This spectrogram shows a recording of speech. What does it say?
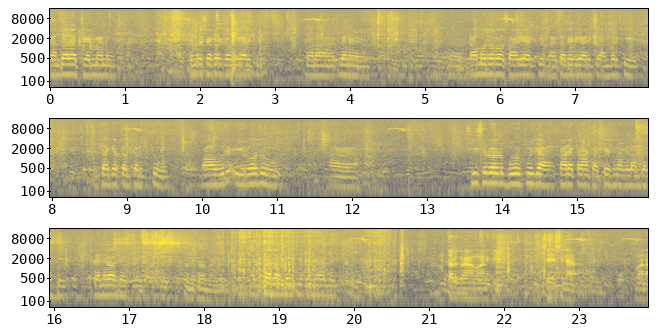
గంధాల చైర్మన్ చంద్రశేఖర్ గౌడ్ గారికి మన అట్లనే దామోదరరావు సారి గారికి మైపాల్ గారికి అందరికీ కృతజ్ఞతలు తెలుపుతూ ఆ ఊరి ఈరోజు శిశురోడు రోడ్డు భూమి పూజ కార్యక్రమానికి వచ్చేసిన వీళ్ళందరికీ ధన్యవాదాలు తెలుపుతున్నాను అధికారులందరికీ ధన్యవాదాలు తెలుపుతున్నాను అంతర్ గ్రామానికి చేసిన మన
